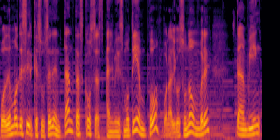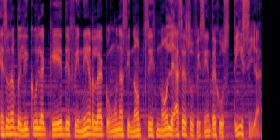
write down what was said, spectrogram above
podemos decir que suceden tantas cosas al mismo tiempo, por algo su nombre, también es una película que definirla con una sinopsis no le hace suficiente justicia.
